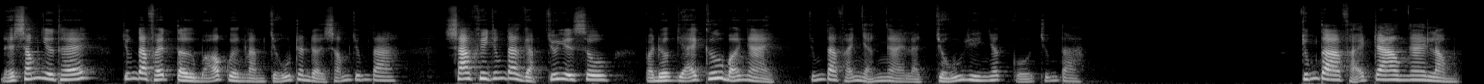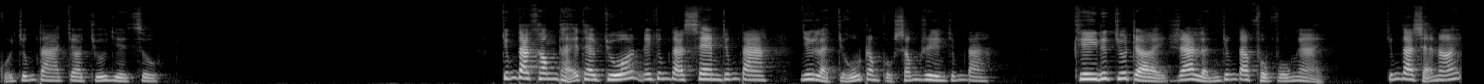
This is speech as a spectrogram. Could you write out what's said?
Để sống như thế, chúng ta phải từ bỏ quyền làm chủ trên đời sống chúng ta. Sau khi chúng ta gặp Chúa Giêsu và được giải cứu bởi Ngài, chúng ta phải nhận Ngài là chủ duy nhất của chúng ta. Chúng ta phải trao ngay lòng của chúng ta cho Chúa Giêsu. Chúng ta không thể theo Chúa nếu chúng ta xem chúng ta như là chủ trong cuộc sống riêng chúng ta. Khi Đức Chúa Trời ra lệnh chúng ta phục vụ Ngài, chúng ta sẽ nói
